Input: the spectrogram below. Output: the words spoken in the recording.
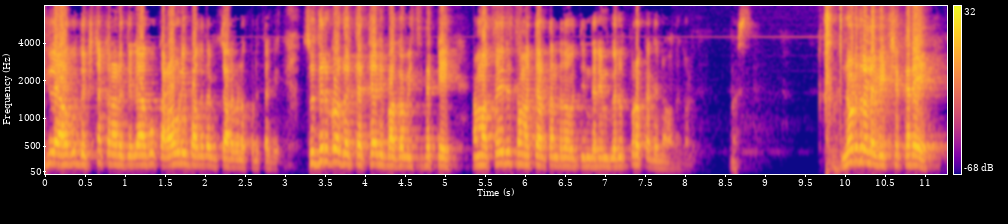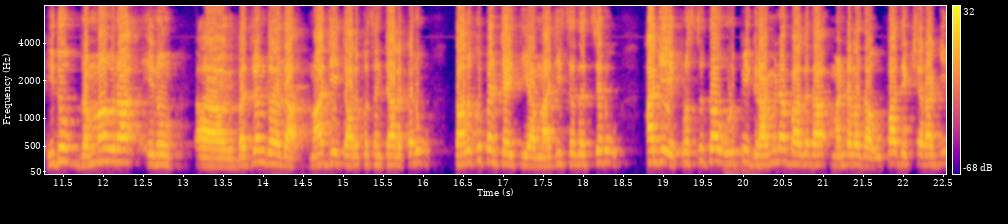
ಜಿಲ್ಲೆ ಹಾಗೂ ದಕ್ಷಿಣ ಕನ್ನಡ ಜಿಲ್ಲೆ ಹಾಗೂ ಕರಾವಳಿ ಭಾಗದ ವಿಚಾರಗಳ ಕುರಿತಾಗಿ ಸುದೀರ್ಘವಾದ ಚರ್ಚೆಯಲ್ಲಿ ಭಾಗವಹಿಸಿದ್ದಕ್ಕೆ ನಮ್ಮ ಸೇರಿ ಸಮಾಚಾರ ತಂಡದ ವತಿಯಿಂದ ನಿಮಗೆ ಹೃತ್ಪೂರ್ವಕ ಧನ್ಯವಾದಗಳು. ನೋಡಿದ್ರಲ್ಲ ವೀಕ್ಷಕರೇ, ಇದು ಬ್ರಹ್ಮಾವರ ಏನು ಬಜರಂಗ್ ದಳದ ಮಾಜಿ ತಾಲೂಕು ಸಂಚಾಲಕರು, ತಾಲೂಕು ಪಂಚಾಯಿತಿಯ ಮಾಜಿ ಸದಸ್ಯರು ಹಾಗೆ ಪ್ರಸ್ತುತ ಉಡುಪಿ ಗ್ರಾಮೀಣ ಭಾಗದ ಮಂಡಲದ ಉಪಾಧ್ಯಕ್ಷರಾಗಿ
